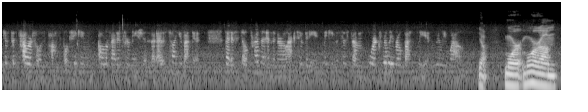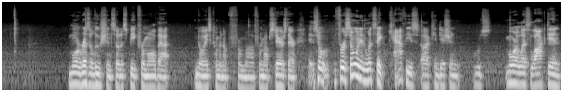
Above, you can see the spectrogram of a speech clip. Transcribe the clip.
just as powerful as possible, taking all of that information that I was telling you about that, that is still present in the neural activity, making the system work really robustly and really well. more more um more resolution so to speak from all that noise coming up from uh, from upstairs there. So for someone in let's say Cathy's uh, condition who's more or less locked in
